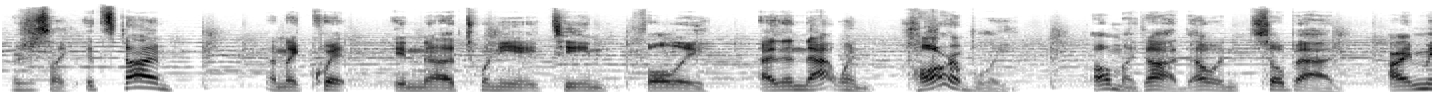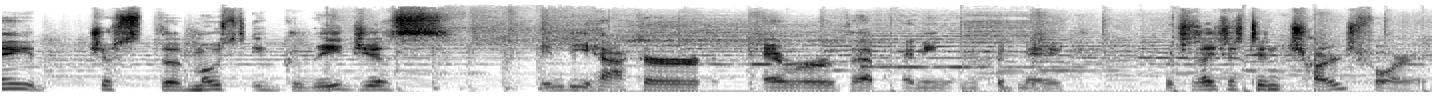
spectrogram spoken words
I was just like, it's time. And I quit in uh, 2018 fully. And then that went horribly. Oh my God, that went so bad. I made just the most egregious indie hacker error that anyone could make, which is I just didn't charge for it.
